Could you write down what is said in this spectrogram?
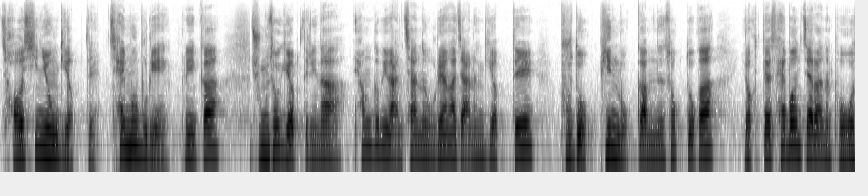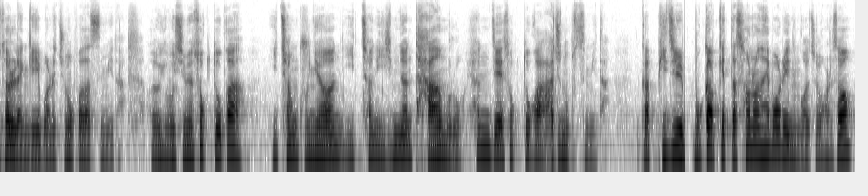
저신용 기업들, 채무 불이행, 그러니까 중소기업들이나 현금이 많지 않은 우량하지 않은 기업들 부도, 빚 못 갚는 속도가 역대 세 번째라는 보고서를 낸 게 이번에 주목받았습니다. 어, 여기 보시면 속도가 2009년, 2020년 다음으로 현재 속도가 아주 높습니다. 그러니까 빚을 못 갚겠다 선언해 버리는 거죠. 그래서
